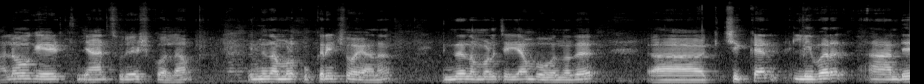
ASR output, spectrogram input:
ഹലോ ഗേറ്റ്സ് ഞാൻ സുരേഷ് കൊല്ലം. ഇന്ന് നമ്മൾ കുക്കറിംഗ് ഷോയാണ് ഇന്ന് നമ്മൾ ചെയ്യാൻ പോകുന്നത് ചിക്കൻ ലിവർ ആൻഡ്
